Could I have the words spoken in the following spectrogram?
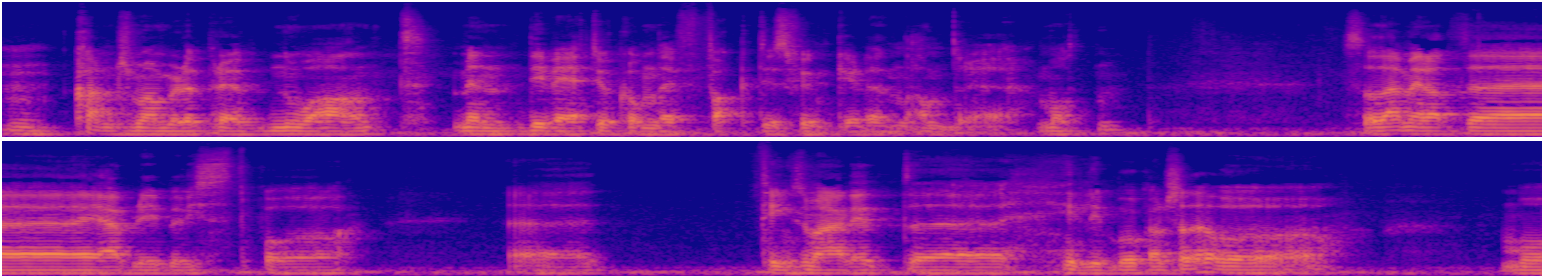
Mm. Kanskje man burde prøvd noe annet, men de vet jo ikke om det faktisk funker den andre måten. Så det er mer at uh, jeg blir bevisst på uh, ting som er litt uh, i limbo, kanskje, og må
